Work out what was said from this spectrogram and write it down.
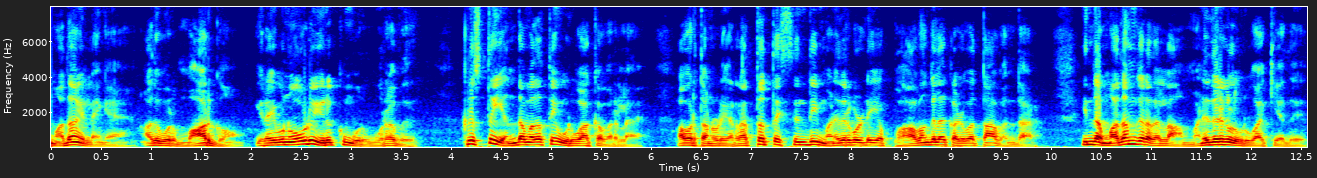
மதம் இல்லைங்க. அது ஒரு மார்க்கம். இறைவனோடு இருக்கும் ஒரு உறவு. கிறிஸ்து எந்த மதத்தையும் உருவாக்க வரல. அவர் தன்னுடைய ரத்தத்தை சிந்தி மனிதர்களுடைய பாவங்களை கழுவத்தான் வந்தார். இந்த மதம்ங்கிறதெல்லாம் மனிதர்கள் உருவாக்கியது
